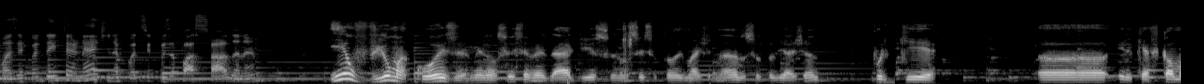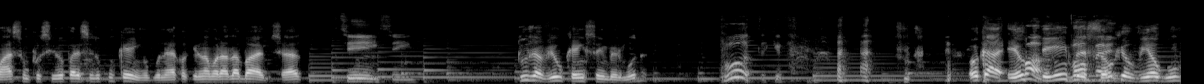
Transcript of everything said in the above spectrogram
mas é coisa da internet, né? Pode ser coisa passada, né? Eu vi uma coisa, mas não sei se é verdade isso, não sei se eu tô imaginando, se eu tô viajando, porque uh, ele quer ficar o máximo possível parecido com quem? O boneco aquele namorado da Barbie, certo? Sim, sim. Tu já viu quem sem bermuda? Puta que. Ô, cara, eu bom, tenho a impressão bom, que eu vi algum.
